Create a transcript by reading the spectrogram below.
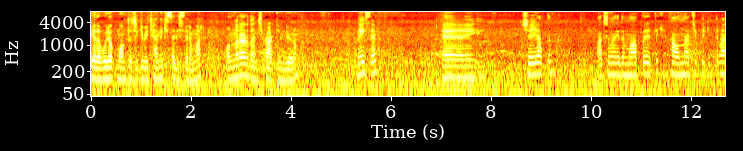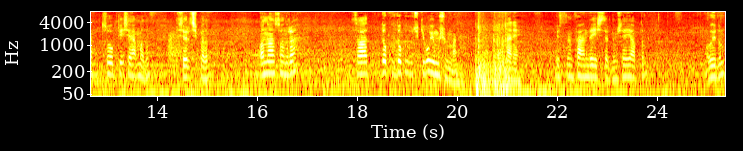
ya da vlog montajı gibi kendi kişisel işlerim var. Onları aradan çıkartayım diyorum. Neyse. Ee, şey yaptım. Akşamına gidip muhabbet ettik. Ha onlar çıktı gitti. Ben soğuk diye şey yapmadım. Dışarı çıkmadım. Ondan sonra saat 9-9.30 gibi uyumuşum ben. Hani üstümü falan değiştirdim. Şey yaptım. Uyudum.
